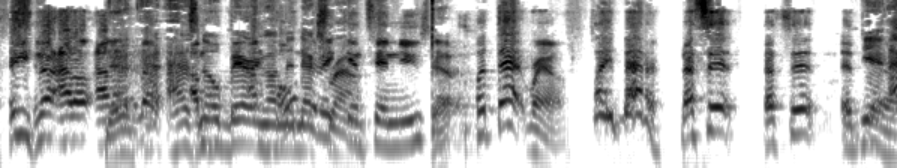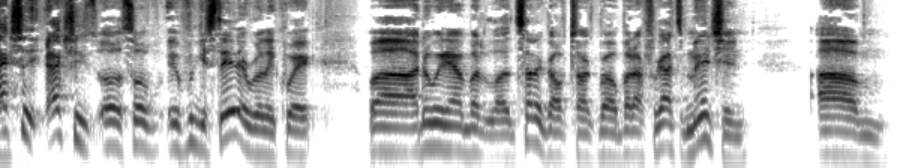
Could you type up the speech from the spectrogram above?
you know, I don't. I don't Yeah. know. Has no bearing on the next it round. Continues, Yeah. but that round, play better. That's it. That's it. Yeah, actually, actually, oh, so if we could stay there really quick, well, I know we didn't have a ton of golf to talk about, but I forgot to mention, um,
